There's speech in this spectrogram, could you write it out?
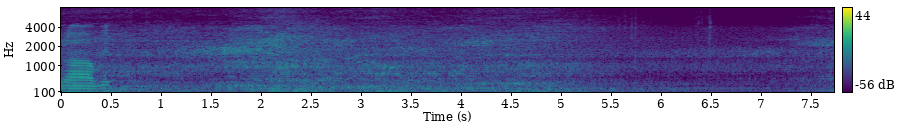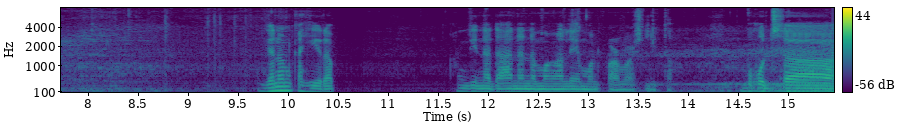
Grabe. Ganon kahirap ang dinadaanan ng mga lemon farmers dito. Bukod sa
